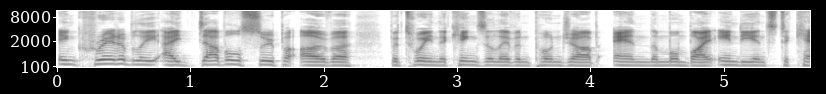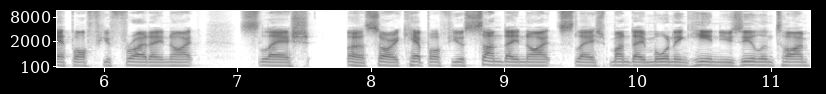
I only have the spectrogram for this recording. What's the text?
incredibly a double super over between the Kings 11 Punjab and the Mumbai Indians to cap off your Friday night slash uh, sorry cap off your Sunday night slash Monday morning here in New Zealand time.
